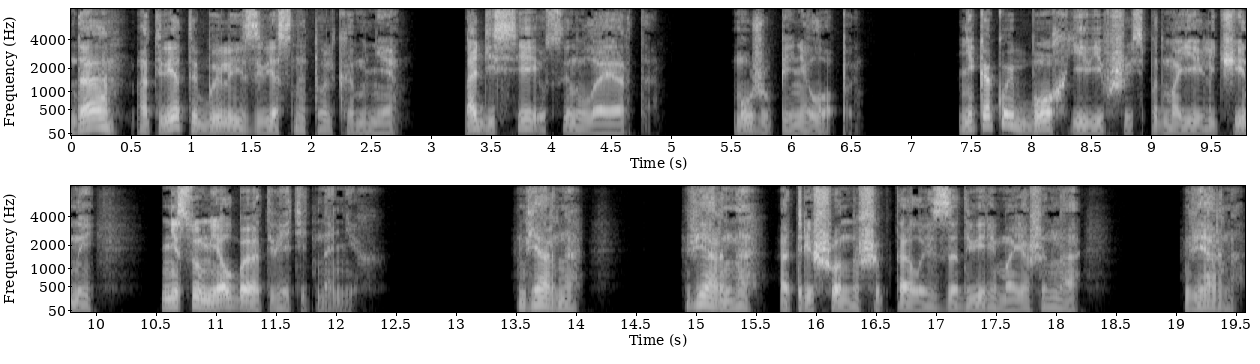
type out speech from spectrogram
Да, ответы были известны только мне. Одиссею, сыну Лаэрта, мужу Пенелопы. Никакой бог, явившись под моей личиной, не сумел бы ответить на них. — Верно, верно, — отрешенно шептала из-за двери моя жена. — Верно.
